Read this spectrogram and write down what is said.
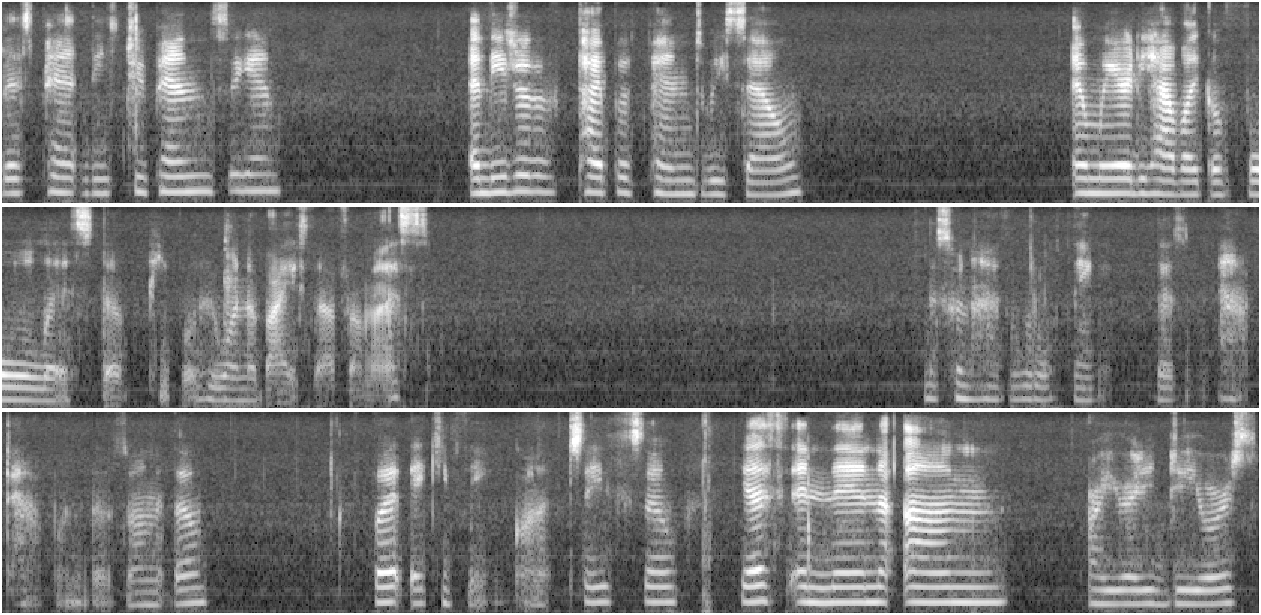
this pen, these two pens again. And these are the type of pens we sell. And we already have, like, a full list of people who want to buy stuff from us. This one has a little thing It doesn't have to have one of those on it though. But it keeps the ink on it safe, so yes, and then um are you ready to do yours?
